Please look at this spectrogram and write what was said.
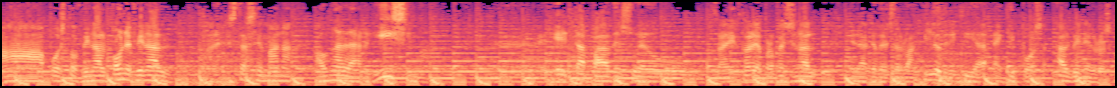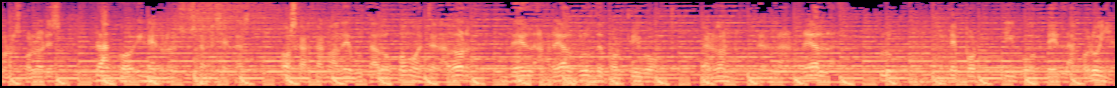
ha puesto final, pone final esta semana a una larguísima eh, etapa de su trayectoria profesional en la que desde el banquillo dirigía equipos albinegros con los colores blanco y negro en sus camisetas. Oscar Cano ha debutado como entrenador del Real Club Deportivo, perdón, del Real Club Deportivo de La Coruña.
